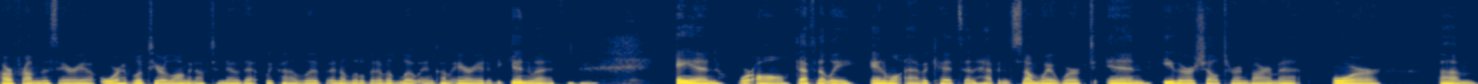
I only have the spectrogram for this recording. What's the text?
are from this area or have lived here long enough to know that we kind of live in a little bit of a low income area to begin with. And we're all definitely animal advocates and have in some way worked in either a shelter environment or um,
